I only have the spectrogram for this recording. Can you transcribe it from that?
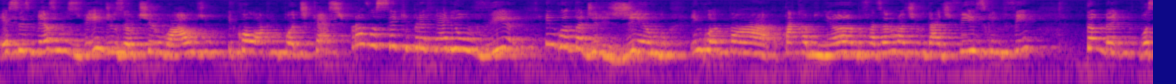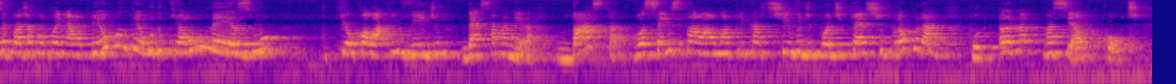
esses mesmos vídeos eu tiro o áudio e coloco em podcast para você que prefere ouvir enquanto tá dirigindo, enquanto tá, tá caminhando, fazendo uma atividade física, enfim. Também você pode acompanhar o meu conteúdo que é o mesmo que eu coloco em vídeo dessa maneira. Basta você instalar um aplicativo de podcast e procurar por Ana Maciel Coach.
